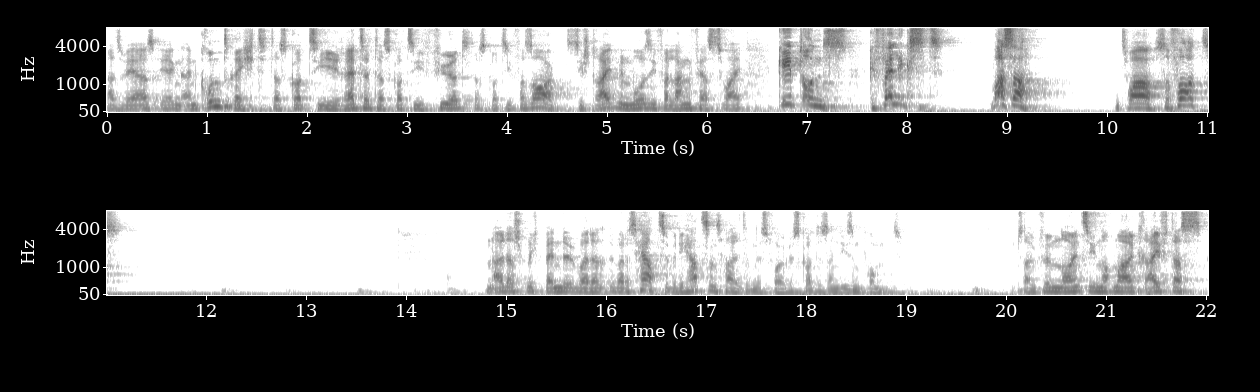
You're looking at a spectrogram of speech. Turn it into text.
als wäre es irgendein Grundrecht, dass Gott sie rettet, dass Gott sie führt, dass Gott sie versorgt. Sie streiten mit Mose, verlangen, Vers 2, gebt uns gefälligst Wasser, und zwar sofort. Und all das spricht Bände über das Herz, über die Herzenshaltung des Volkes Gottes an diesem Punkt. Psalm 95 nochmal greift das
